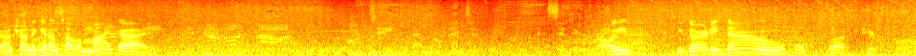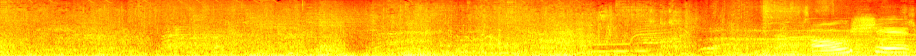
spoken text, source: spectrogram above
I'm trying to get on top of my guy. Oh, he's he's already down. What the fuck? Oh shit!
